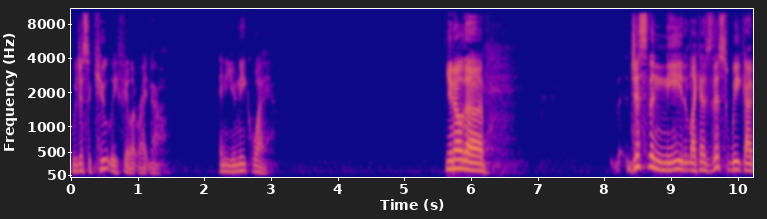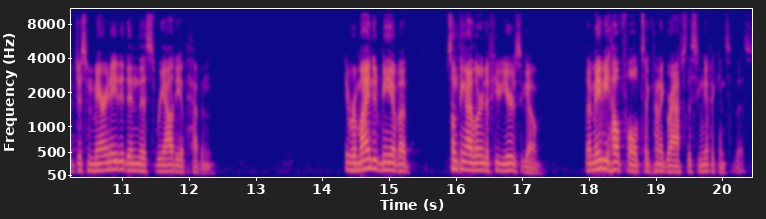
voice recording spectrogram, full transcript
We just acutely feel it right now in a unique way. You know, the just the need, like as this week I've just marinated in this reality of heaven. It reminded me of a, something I learned a few years ago that may be helpful to kind of grasp the significance of this,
